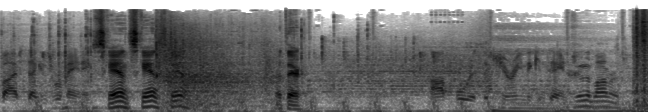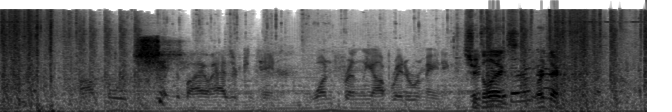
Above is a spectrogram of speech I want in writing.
Five seconds remaining. Scan, scan, scan. Right there. Op 4 is securing the He's container. in the bomber. Op 4 is securing the biohazard container. One friendly operator remaining. Shoot the legs, right right there.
